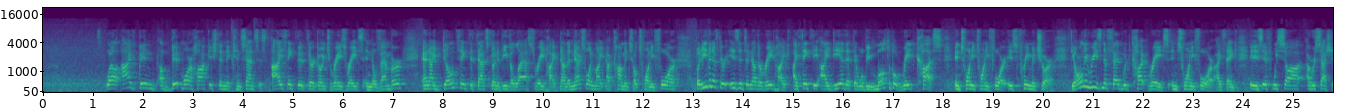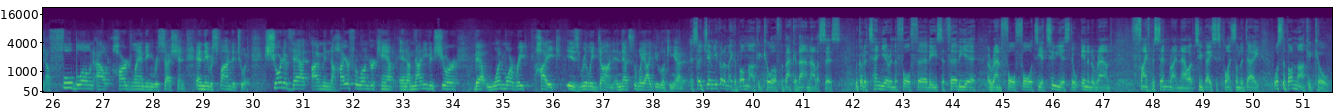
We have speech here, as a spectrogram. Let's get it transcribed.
Well, I've been a bit more hawkish than the consensus. I think that they're going to raise rates in November, and I don't think that that's going to be the last rate hike. Now, the next one might not come until 24, but even if there isn't another rate hike, I think the idea that there will be multiple rate cuts in 2024 is premature. The only reason the Fed would cut rates in 24, I think, is if we saw a recession, a full blown out hard landing recession, and they responded to it. Short of that, I'm in the higher for longer camp, and I'm not even sure that one more rate hike is really done. And that's the way I'd be looking at it. So, Jim, you've got to make a bond market call off the back of that analysis. We've got a 10 year in the 430s, a 30 year around 440, a two year still in and around 5% right now, up two basis points on the day. What's the bond market call?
